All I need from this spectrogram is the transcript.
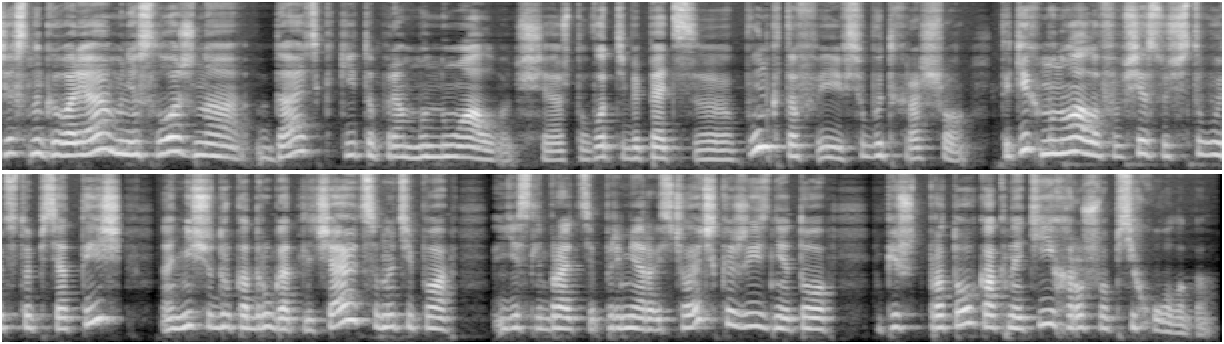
Честно говоря, мне сложно дать какие-то прям мануал вообще, что вот тебе пять э, пунктов и все будет хорошо. Таких мануалов вообще существует 150 тысяч, они еще друг от друга отличаются. Ну, типа, если брать пример из человеческой жизни, то пишут про то, как найти хорошего психолога,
